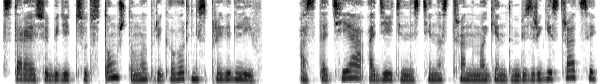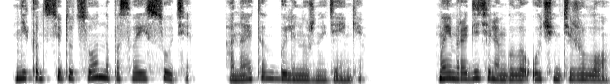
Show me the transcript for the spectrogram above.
стараясь убедить суд в том, что мой приговор несправедлив, а статья о деятельности иностранным агентом без регистрации неконституционна по своей сути, а на это были нужны деньги. Моим родителям было очень тяжело,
